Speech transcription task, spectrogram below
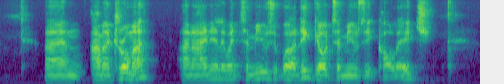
Um, I'm a drummer, and I nearly went to music. Well, I did go to music college,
